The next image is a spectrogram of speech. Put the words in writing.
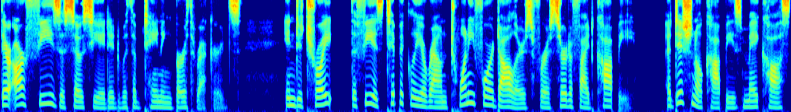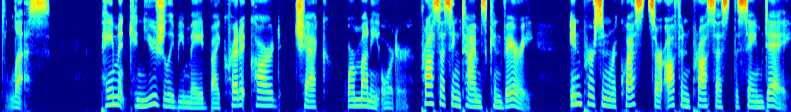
There are fees associated with obtaining birth records. In Detroit, the fee is typically around $24 for a certified copy. Additional copies may cost less. Payment can usually be made by credit card, check, or money order. Processing times can vary. In person requests are often processed the same day.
